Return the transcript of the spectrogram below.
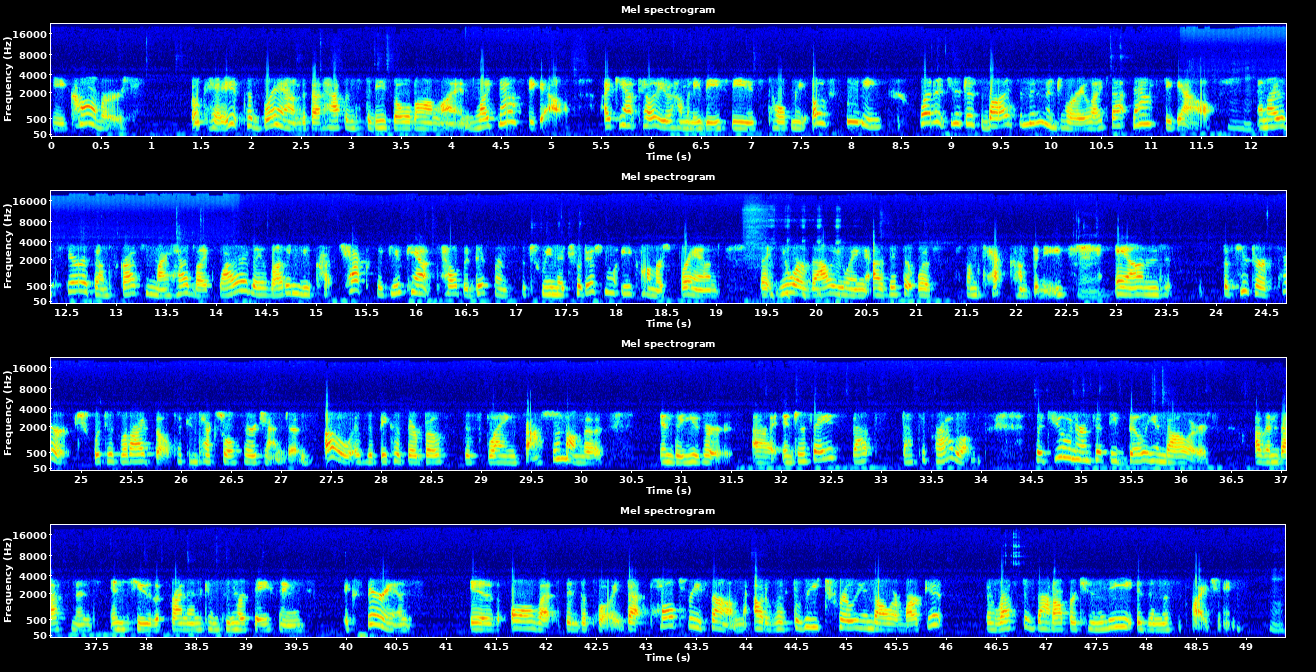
e commerce. Okay, it's a brand that happens to be sold online, like Nasty Gal. I can't tell you how many VCs told me, oh, sweetie, why don't you just buy some inventory like that Nasty Gal? Mm-hmm. And I would stare at them, scratching my head, like, why are they letting you cut checks if you can't tell the difference between a traditional e commerce brand that you are valuing as if it was some tech company and the future of search, which is what I've built, a contextual search engine. Oh, is it because they're both displaying fashion on the in the user uh, interface? That's that's a problem. So 250 billion dollars of investment into the front end consumer facing experience is all that's been deployed. That paltry sum out of a $3 trillion market, the rest of that opportunity is in the supply chain. Hmm.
